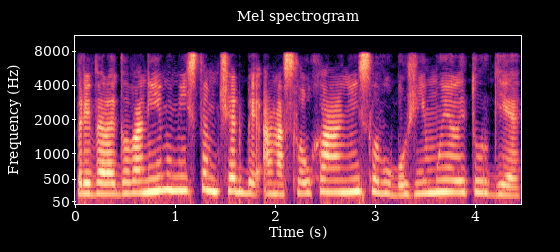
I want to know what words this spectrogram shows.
Privilegovaným místem četby a naslouchání slovu božímu je liturgie,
